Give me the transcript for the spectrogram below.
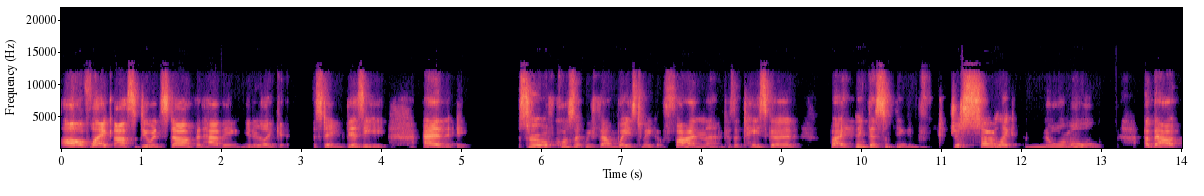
of like us doing stuff and having you know like staying busy and so of course like we found ways to make it fun because it tastes good but i think mm. there's something just so like normal about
